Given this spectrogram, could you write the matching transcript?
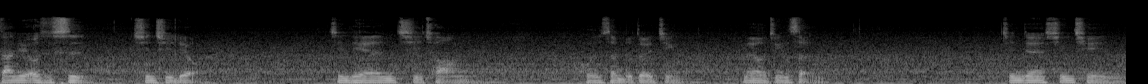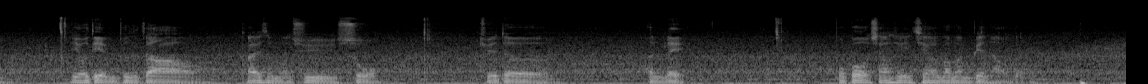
三月二十四，星期六。今天起床，浑身不对劲，没有精神。今天的心情有点不知道该怎么去说，觉得很累。不过我相信一切会慢慢变好的。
